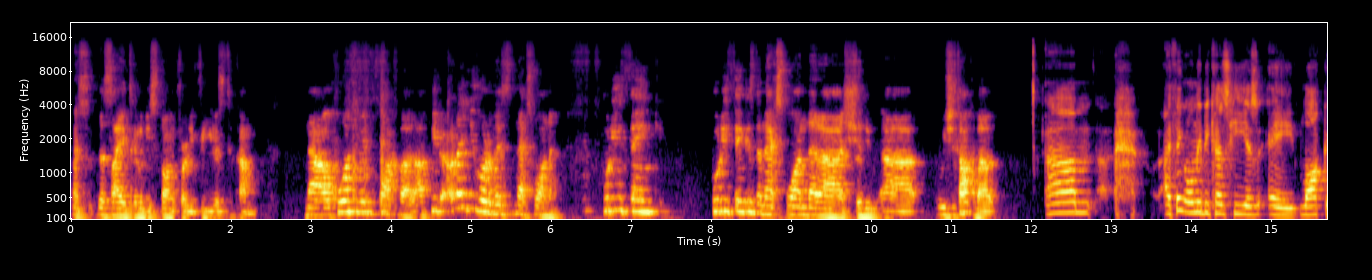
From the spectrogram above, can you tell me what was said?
the side is going to be strong for the few years to come. Now, who else we talk about? Uh, Peter, I'll let you go to this next one. Who do you think? Who do you think is the next one that uh, should uh, we should talk about? Um, I think only because he is a lock,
